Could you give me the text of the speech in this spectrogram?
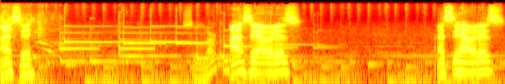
I see. I see how it is. I see how it is.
